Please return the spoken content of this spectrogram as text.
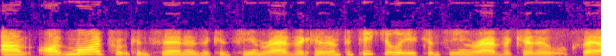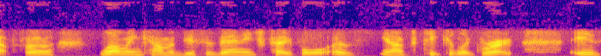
Um, I, my concern as a consumer advocate, and particularly a consumer advocate who looks out for low income and disadvantaged people as you know a particular group, is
